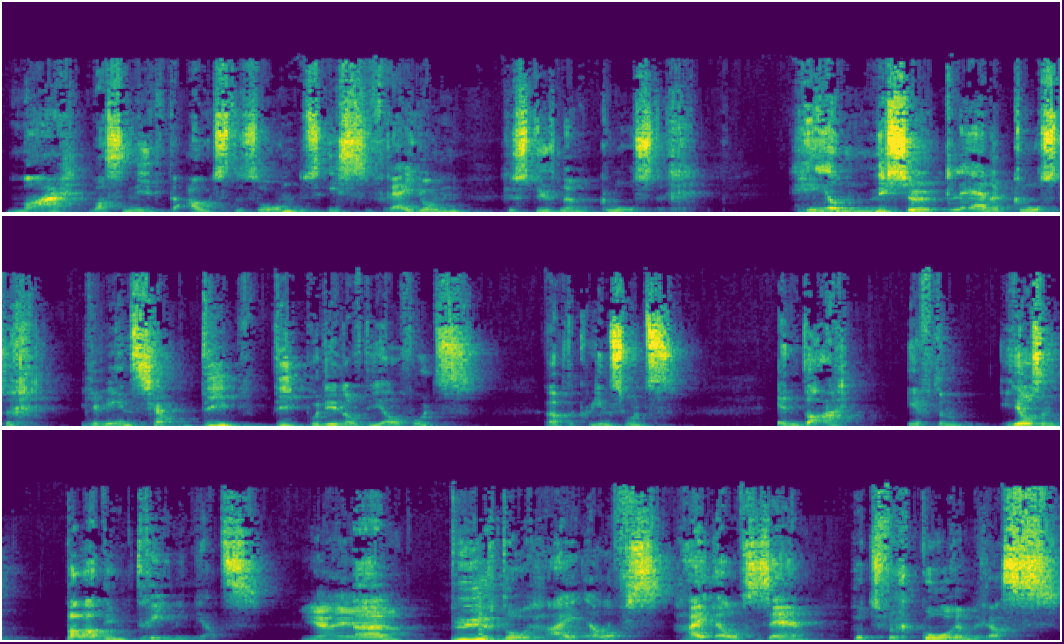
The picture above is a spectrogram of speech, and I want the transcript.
maar was niet de oudste zoon, dus is vrij jong gestuurd naar een klooster. Heel niche, kleine kloostergemeenschap, diep, diep within of the Elfwoods, of the Queenswoods. En daar heeft hem heel zijn paladin training gehad. Ja, ja, ja. Ehm, puur door high elves. High elves zijn het verkoren ras.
